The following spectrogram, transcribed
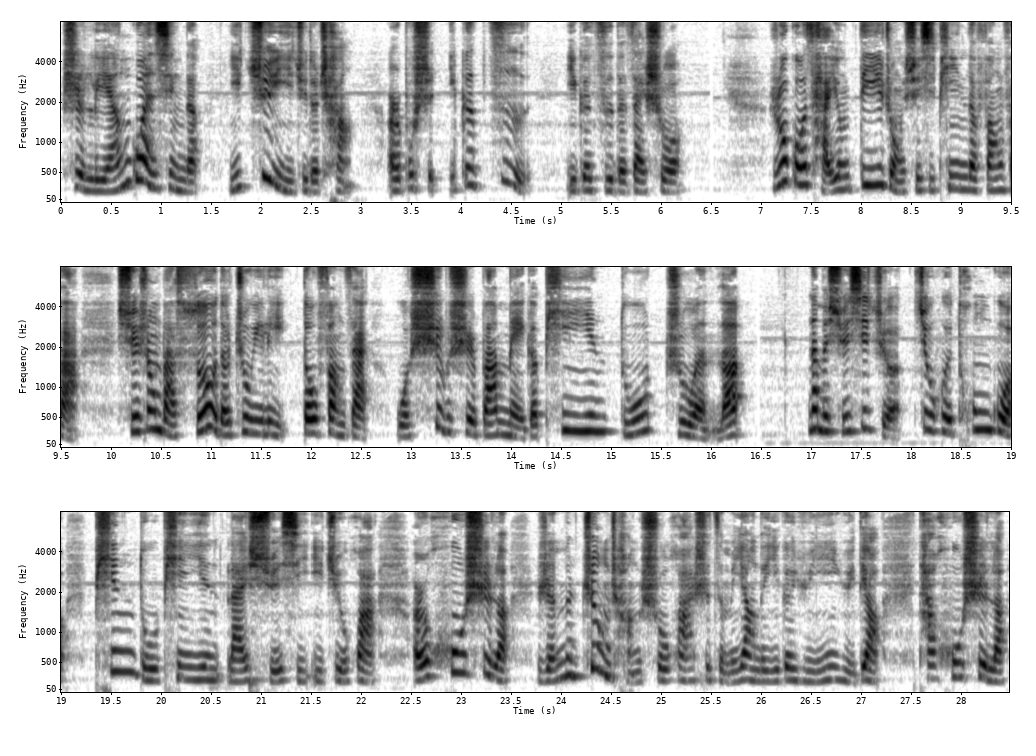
是连贯性的，一句一句的唱，而不是一个字一个字的在说。如果采用第一种学习拼音的方法，学生把所有的注意力都放在。我是不是把每个拼音读准了？那么学习者就会通过拼读拼音来学习一句话，而忽视了人们正常说话是怎么样的一个语音语调。他忽视了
